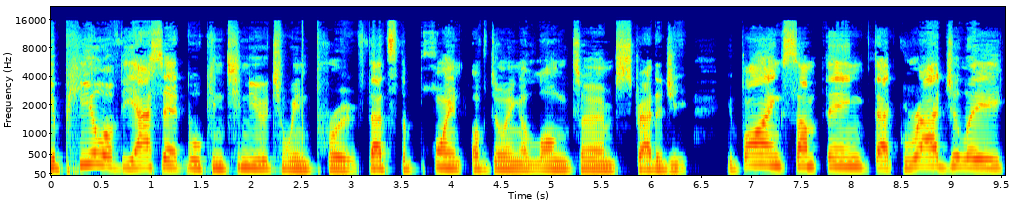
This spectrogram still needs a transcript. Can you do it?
appeal of the asset will continue to improve. That's the point of doing a long term strategy. You're buying something that gradually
